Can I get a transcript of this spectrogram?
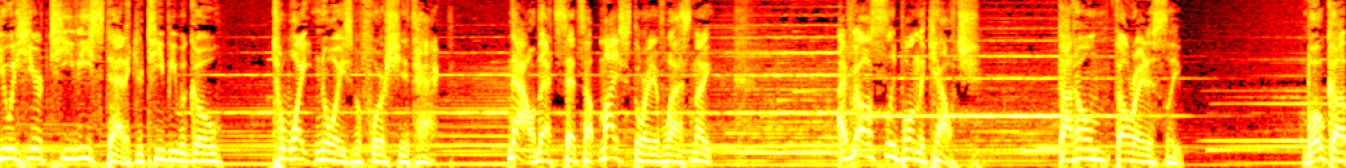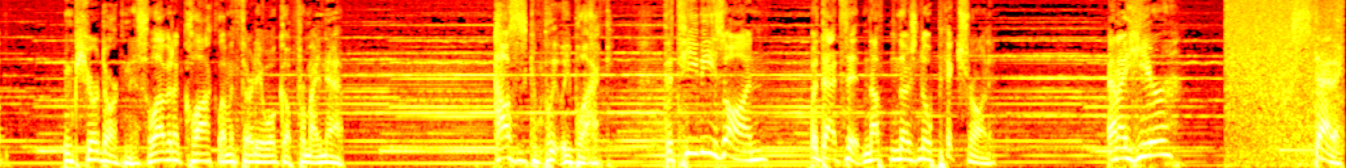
you would hear TV static. Your TV would go to white noise before she attacked. Now, that sets up my story of last night. I fell asleep on the couch. Got home, fell right asleep. Woke up in pure darkness. 11 o'clock, 11.30, I woke up from my nap. House is completely black. The TV's on, but that's it. Nothing, there's no picture on it. And I hear static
